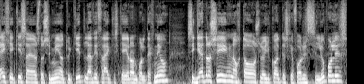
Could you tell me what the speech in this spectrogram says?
έχει εκεί σα- στο σημείο του ΚΙΤ, δηλαδή Θράκης και Ηρών Πολυτεχνείου, συγκέντρωση. Είναι 8 συλλογικότητες και φορείς της Ηλιούπολης.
